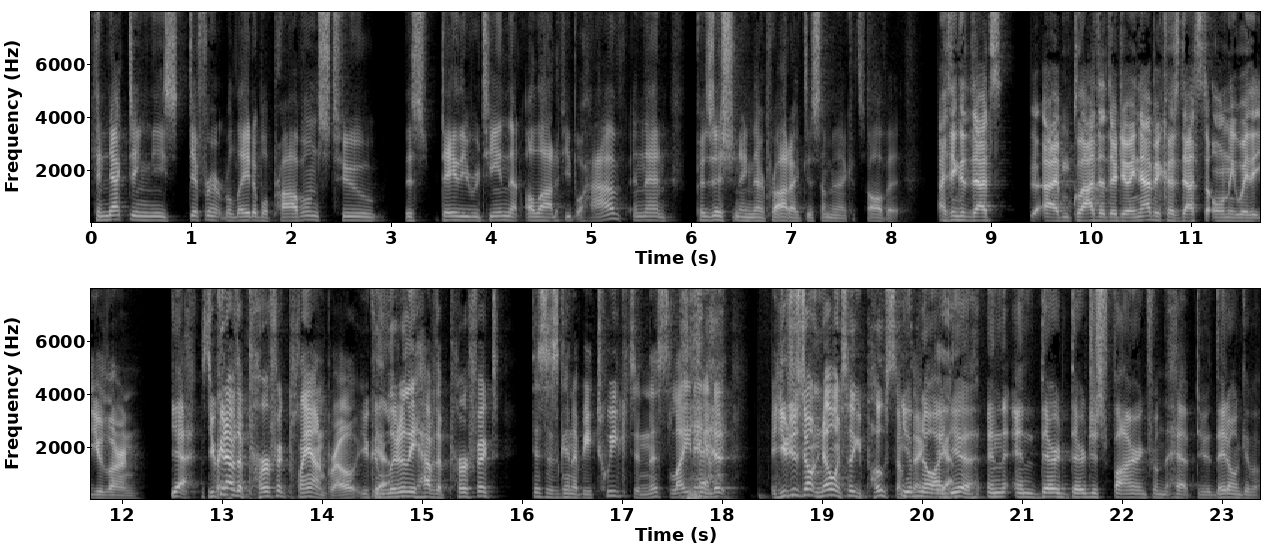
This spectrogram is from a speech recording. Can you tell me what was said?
connecting these different relatable problems to this daily routine that a lot of people have and then positioning their product as something that could solve it. I think that that's. I'm glad that they're doing that because that's the only way that you learn. Yeah. You can have the perfect plan, bro. You can Yeah. literally have the perfect. This is gonna be tweaked and this lighting. And it, you just don't know until you post something. You have no Yeah. idea, and and they're they're just firing from the hip, dude. They don't give a.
